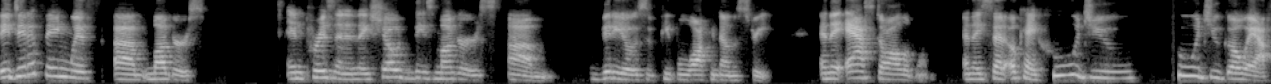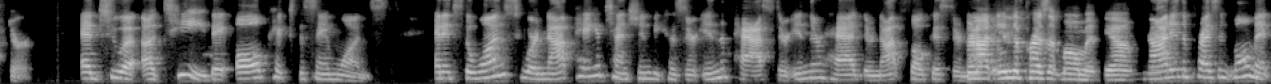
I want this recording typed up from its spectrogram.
They did a thing with um, muggers in prison, and they showed these muggers um, videos of people walking down the street and they asked all of them and they said okay who would you who would you go after and to a, a t they all picked the same ones And it's the ones who are not paying attention because they're in the past, they're in their head, they're not focused, they're, they're not, not in the present moment. Yeah. Not in the present moment.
